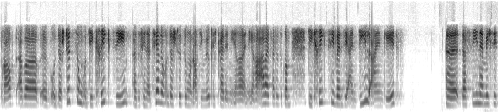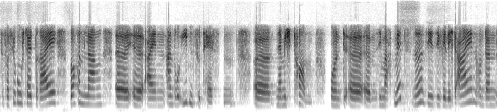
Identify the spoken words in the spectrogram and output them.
braucht aber äh, Unterstützung und die kriegt sie, also finanzielle Unterstützung und auch die Möglichkeit, in ihrer, in ihrer Arbeit weiterzukommen, die kriegt sie, wenn sie einen Deal eingeht dass sie nämlich sich zur Verfügung stellt, drei Wochen lang äh, äh, einen Androiden zu testen, äh, nämlich Tom. Und äh, ähm, sie macht mit, ne? sie, sie willigt ein und dann,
